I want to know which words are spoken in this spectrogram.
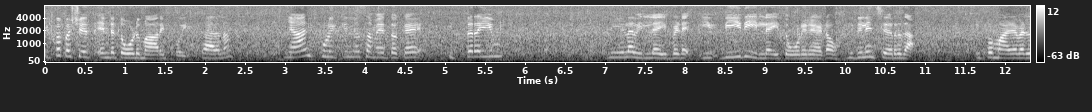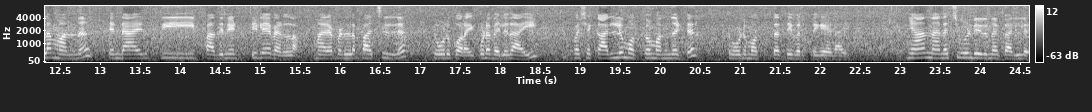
ഇപ്പോൾ പക്ഷേ എന്റെ തോട് മാറിപ്പോയി. കാരണം ഞാൻ കുളിക്കുന്ന സമയത്തൊക്കെ ഇത്രയും നീളമില്ല ഇവിടെ. ഈ വീതിയില്ല ഈ തോടിന് കേട്ടോ. ഇതിലും ചെറുതാ. ഇപ്പോൾ മഴവെള്ളം വന്ന് രണ്ടായിരത്തി പതിനെട്ടിലെ വെള്ളം. മഴവെള്ളപ്പാച്ചിലിൽ തോട് കുറേ കൂടെ വലുതായി. പക്ഷെ കല്ല് മൊത്തം വന്നിട്ട് തോട് മൊത്തത്തിൽ വൃത്തികേടായി. ഞാൻ നനച്ചുകൊണ്ടിരുന്ന കല്ല്.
